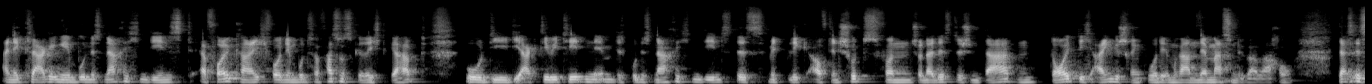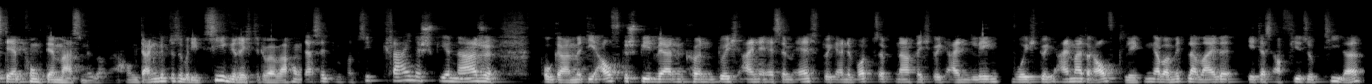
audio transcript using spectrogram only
eine Klage gegen den Bundesnachrichtendienst erfolgreich vor dem Bundesverfassungsgericht gehabt, wo die, die Aktivitäten des Bundesnachrichtendienstes mit Blick auf den Schutz von journalistischen Daten deutlich eingeschränkt wurde im Rahmen der Massenüberwachung. Das ist der Punkt der Massenüberwachung. Dann gibt es über die zielgerichtete Überwachung. Das sind im Prinzip kleine Spionageprogramme, die aufgespielt werden können durch eine SMS, durch eine WhatsApp-Nachricht, durch einen Link, wo ich durch einmal draufklicke klicken, aber mittlerweile geht das auch viel subtiler.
